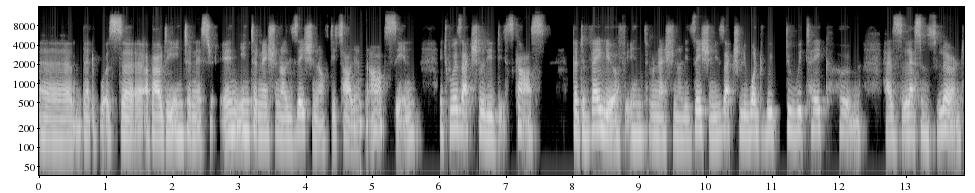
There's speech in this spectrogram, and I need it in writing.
uh, that was uh, about the interna- internationalization of the Italian art scene, it was actually discussed that the value of internationalization is actually what we do we take home as lessons learned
